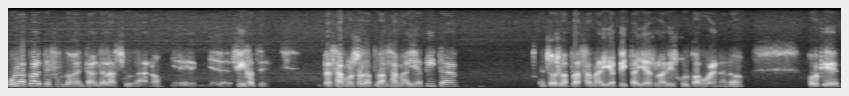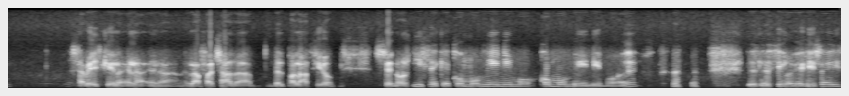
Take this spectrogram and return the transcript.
una parte fundamental de la ciudad, ¿no? Eh, eh, fíjate, empezamos en la Plaza María Pita, entonces la Plaza María Pita ya es una disculpa buena, ¿no? Porque sabéis que en la, fachada del palacio se nos dice que como mínimo, como mínimo, ¿eh? desde el siglo XVI,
